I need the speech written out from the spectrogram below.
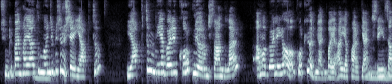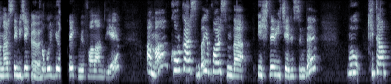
Çünkü ben hayatım boyunca bir sürü şey yaptım. Yaptım diye böyle korkmuyorum sandılar. Ama böyle yok korkuyorum yani bayağı yaparken. Hmm. işte insanlar sevecek mi, evet. kabul görecek mi falan diye. Ama korkarsın da yaparsın da işleri içerisinde. Bu kitap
